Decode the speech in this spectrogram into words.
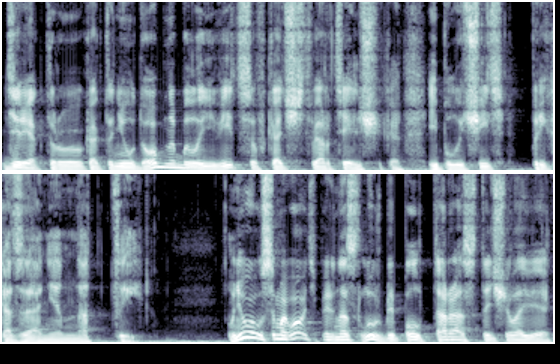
Директору как-то неудобно было явиться в качестве артельщика и получить приказание на «ты». У него у самого теперь на службе полтораста человек.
